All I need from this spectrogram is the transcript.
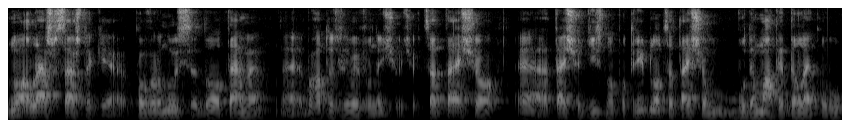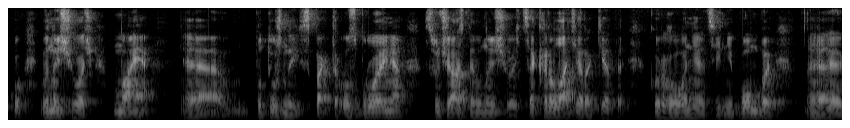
Ну але ж все ж таки повернуся до теми е, багатоцільових винищувачів. Це те, що е, що дійсно потрібно, це те, що буде мати далеку руку. Винищувач має. е, Потужний спектр озброєння, сучасний винищувач, це крилаті ракети, кориговані авіаційні бомби, е,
